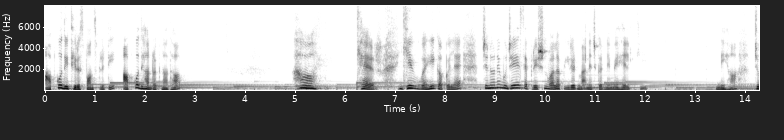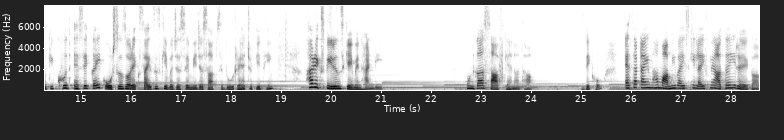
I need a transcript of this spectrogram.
आपको दी थी रिस्पॉन्सिबिलिटी आपको ध्यान रखना था? हाँ खैर, ये वही कपल है जिन्होंने मुझे सेपरेशन वाला पीरियड मैनेज करने में हेल्प की। नेहा, जो कि खुद ऐसे कई कोर्सेज और एक्सरसाइजेस की वजह से मेजर साहब से दूर रह चुकी थी, हर एक्सपीरियंस केम इन हैंडी उनका साफ़ कहना था, देखो, ऐसा टाइम हम आर्मी वाइफ्स की लाइफ में आता ही रहेगा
